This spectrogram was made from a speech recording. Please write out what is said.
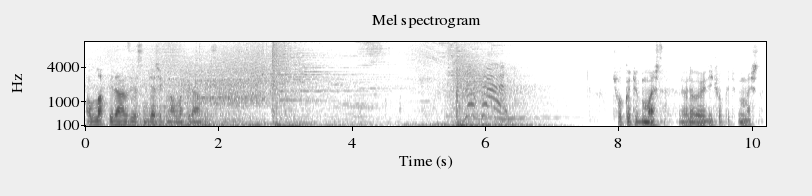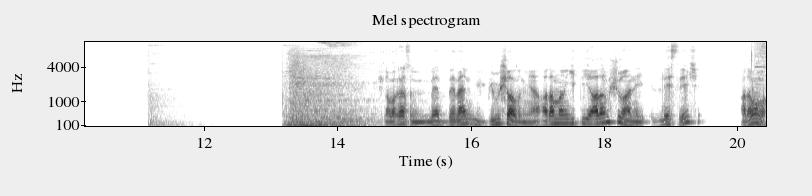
Allah belanızı versin. Gerçekten Allah belanızı versin. Çok kötü bir maçtı. Öyle böyle değil. Çok kötü bir maçtı. Şuna bakarsın. Ve, ve ben gümüş aldım ya. Adamların gittiği adam şu hani Leslie. Adama bak.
